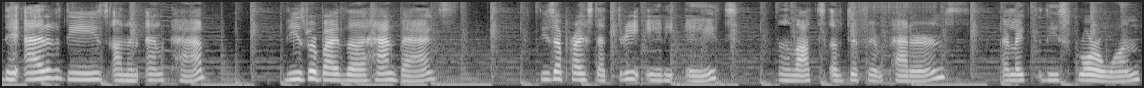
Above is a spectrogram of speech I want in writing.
They added these on an end cap. These were by the handbags. These are priced at 388 and lots of different patterns. I like these floral ones.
